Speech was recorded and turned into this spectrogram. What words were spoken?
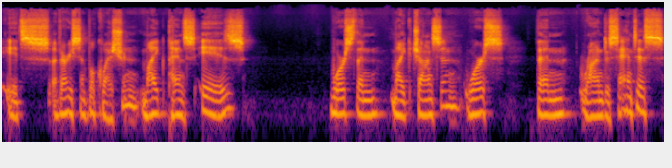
It's a very simple question. Mike Pence is worse than Mike Johnson, worse than Ron DeSantis,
